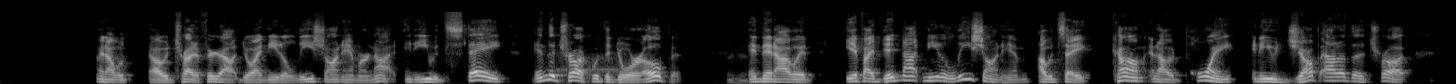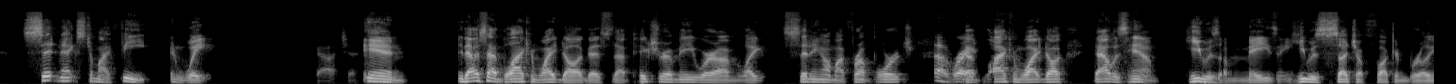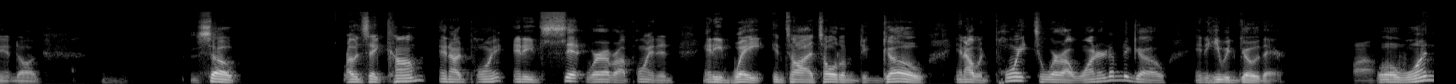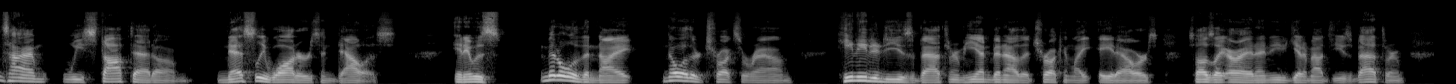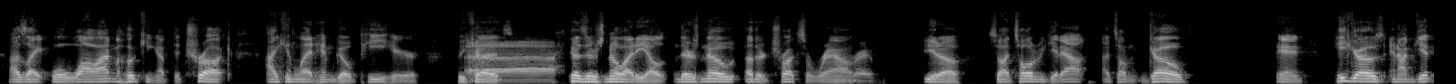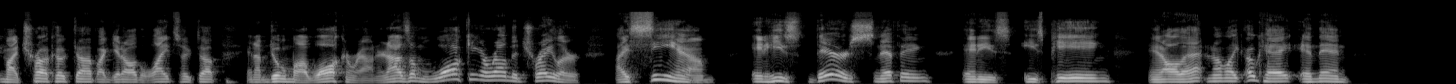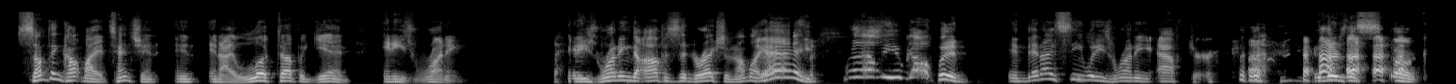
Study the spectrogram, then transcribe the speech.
and I would I would try to figure out do I need a leash on him or not, and he would stay in the truck with the door open, mm-hmm. and then I would if I did not need a leash on him, I would say come, and I would point, and he would jump out of the truck, sit next to my feet, and wait. Gotcha. And that's that black and white dog. That's that picture of me where I'm like sitting on my front porch. Oh, right. That black and white dog. That was him. He was amazing. He was such a fucking brilliant dog. So I would say, come, and I'd point, and he'd sit wherever I pointed, and he'd wait until I told him to go. And I would point to where I wanted him to go, and he would go there. Wow. Well, one time we stopped at um Nestle Waters in Dallas, and it was middle of the night, no other trucks around. He needed to use the bathroom. He hadn't been out of the truck in like eight hours. So I was like, all right, I need to get him out to use the bathroom. I was like, well, while I'm hooking up the truck, I can let him go pee here because uh, because there's nobody else. There's no other trucks around. Right. You know. So I told him to get out. I told him go. And he goes and I'm getting my truck hooked up. I get all the lights hooked up and I'm doing my walk around. And as I'm walking around the trailer, I see him and he's there sniffing and he's he's peeing and all that. And I'm like, okay. And then something caught my attention and and I looked up again and he's running. And he's running the opposite direction. And I'm like, hey, where the hell are you going? And then I see what he's running after. there's a skunk.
